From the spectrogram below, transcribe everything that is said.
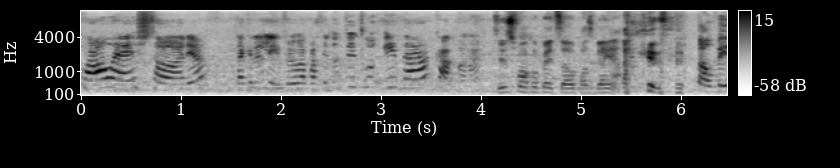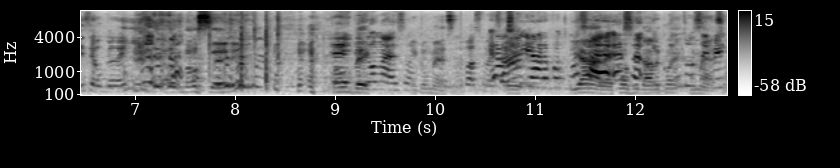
qual é a história daquele livro a partir do título e da capa, né? Se isso for uma competição, eu posso ganhar. Talvez eu ganhe. eu não sei. E aí, Vamos ver. quem começa? Quem começa? Posso Eu acho começar? que Yara pode começar. Yara, é Essa, convidada, come- inclusive, começa.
